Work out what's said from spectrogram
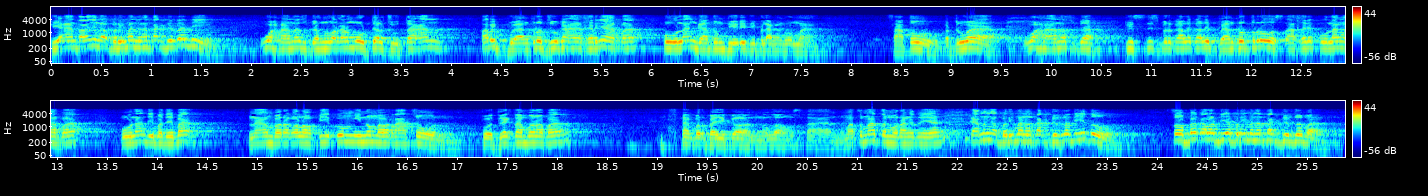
Di antaranya enggak beriman dengan takdir tadi. Wah, ana sudah mengeluarkan modal jutaan tapi bangkrut juga akhirnya apa? Pulang gantung diri di belakang rumah. Satu, kedua, wah ana sudah bisnis berkali-kali bangkrut terus, akhirnya pulang apa? Pulang tiba-tiba nah barakallahu fikum minum racun. Bodrek tampun apa? Saya perbaikan, Allah musta'an. Macam-macam orang itu ya. Karena enggak beriman dengan takdir tadi itu. Coba kalau dia beriman dengan takdir coba.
